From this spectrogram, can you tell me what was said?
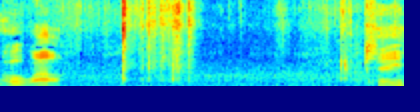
oh wow. Okay.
